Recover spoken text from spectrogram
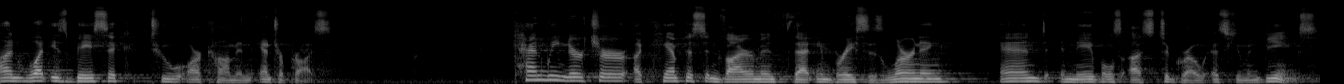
on what is basic to our common enterprise. Can we nurture a campus environment that embraces learning and enables us to grow as human beings?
